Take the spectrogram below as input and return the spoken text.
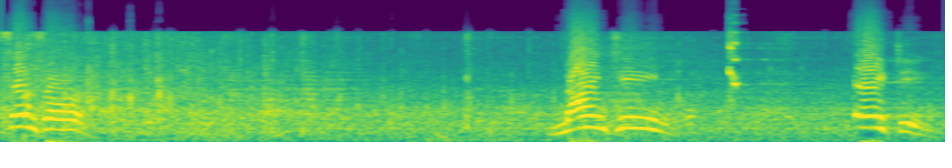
Seven's over. 19. 18.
